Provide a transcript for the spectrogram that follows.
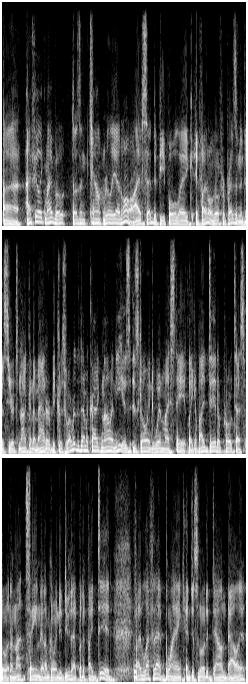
Uh, I feel like my vote doesn't count really at all. I've said to people, like, if I don't vote for president this year, it's not going to matter because whoever the Democratic nominee is, is going to win my state. Like, if I did a protest vote, and I'm not saying that I'm going to do that, but if I did, if I left that blank and just voted down ballot,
